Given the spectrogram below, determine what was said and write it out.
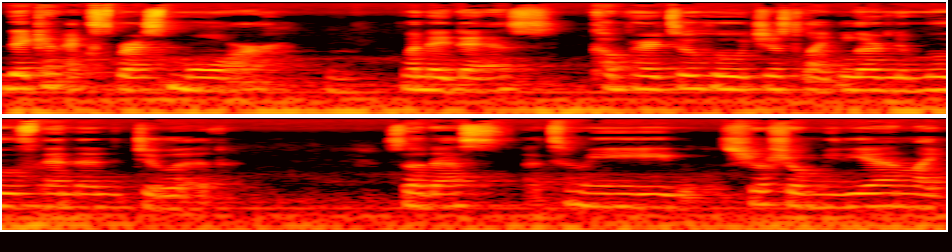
they can express more mm-hmm. when they dance compared to who just like learn the move and then do it. So that's to me, social media and like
